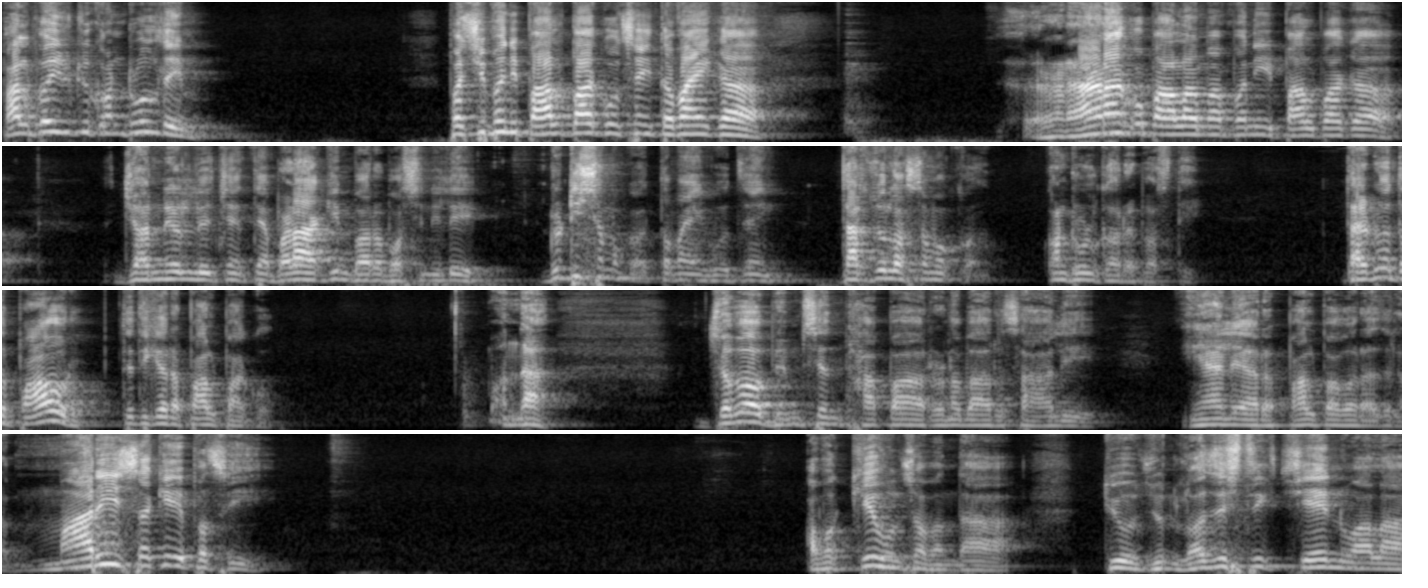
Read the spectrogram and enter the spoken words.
Palpa you to control them. पछि पनि पाल्पाको चाहिँ तपाईँका राणाको पालामा पनि पाल्पाका जनरलले चाहिँ त्यहाँ बडा हाकिम भएर बस्नेले डुटीसम्म तपाईँको चाहिँ दार्चुलासम्म कन्ट्रोल गरेर बस्थे। द्याट वाज द पावर त्यतिखेर पाल्पाको। भन्दा जब भीमसेन थापा रणबहादुर शाहले यहाँ ल्याएर पाल्पाको राजालाई मारिसकेपछि अब के हुन्छ भन्दा त्यो जुन लजिस्टिक चेनवाला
